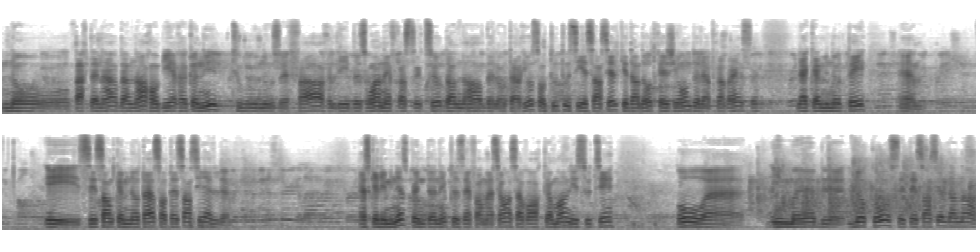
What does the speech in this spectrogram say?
nos partenaires dans le Nord ont bien reconnu tous nos efforts. Les besoins en infrastructure dans le nord de l'Ontario sont tout aussi essentiels que dans d'autres régions de la province. La communauté euh, et ces centres communautaires sont essentiels. Est-ce que les ministres peuvent nous donner plus d'informations à savoir comment les soutiens aux euh, immeubles locaux, c'est essentiel dans le Nord?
